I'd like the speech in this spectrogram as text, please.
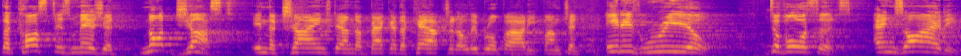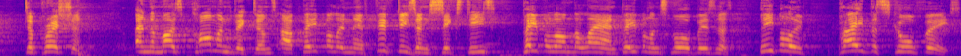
the cost is measured not just in the change down the back of the couch at a Liberal Party function. It is real. Divorces, anxiety, depression, and the most common victims are people in their 50s and 60s, people on the land, people in small business, people who've paid the school fees,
